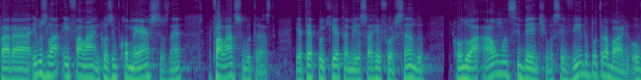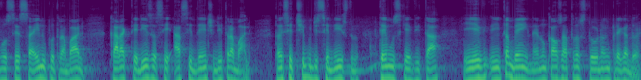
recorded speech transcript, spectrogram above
para irmos lá e falar, inclusive comércios, né, falar sobre o trânsito. E até porque também só reforçando, quando há, há um acidente, você vindo para o trabalho ou você saindo para o trabalho, caracteriza-se acidente de trabalho. Então, esse tipo de sinistro temos que evitar e, e também né, não causar transtorno ao empregador.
